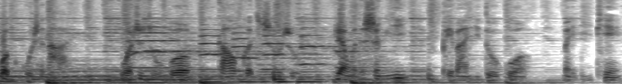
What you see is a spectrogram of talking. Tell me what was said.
混故事台，我是主播高个子叔叔，愿我的声音陪伴你度过每一天。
